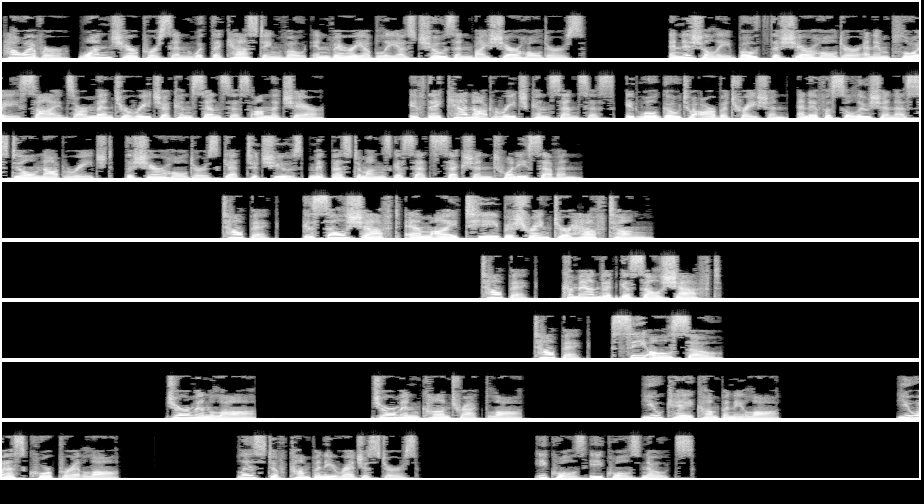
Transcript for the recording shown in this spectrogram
However, one chairperson with the casting vote invariably is chosen by shareholders. Initially both the shareholder and employee sides are meant to reach a consensus on the chair. If they cannot reach consensus, it will go to arbitration, and if a solution is still not reached, the shareholders get to choose Mitbestimmungsgesetz section 27. Topic: Gesellschaft mit beschränkter Haftung. Topic: Kommanditgesellschaft Topic. See also. German law. German contract law. UK company law. US corporate law. List of company registers. Notes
